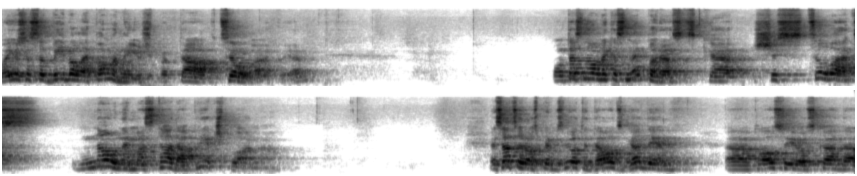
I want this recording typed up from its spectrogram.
Vai jūs esat Bībelē pamanījuši par tādu cilvēku? Ja? Un tas nav nekas neparasts, ka šis cilvēks nav nemaz tādā priekšplānā. Es atceros, pirms ļoti daudz gadiem klausījos kādā,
